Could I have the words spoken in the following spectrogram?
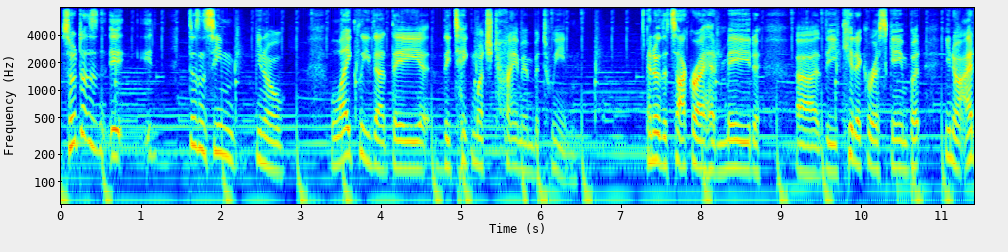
So it doesn't it, it doesn't seem, you know, likely that they they take much time in between. I know that Sakurai had made uh, the Kid Icarus game, but you know, I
